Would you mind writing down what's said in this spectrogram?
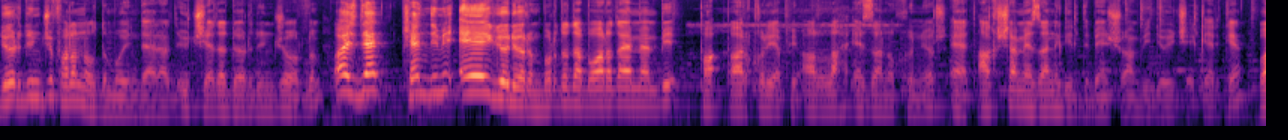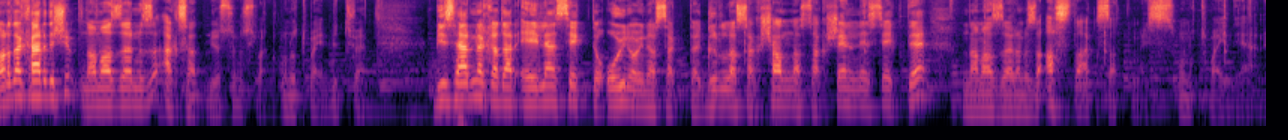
dördüncü falan oldum oyunda herhalde. Üç ya da dördüncü oldum. O yüzden kendimi E görüyorum. Burada da bu arada hemen bir pa- parkur yapıyor. Allah ezan okunuyor. Evet akşam ezanı girdi ben şu an videoyu çekerken. Bu arada kardeşim namazlarınızı aksatmıyorsunuz bak unutmayın lütfen. Biz her ne kadar eğlensek de oyun oynasak da gırlasak şanlasak şenlesek de namazlarımızı asla aksatmayız. Unutmayın yani.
